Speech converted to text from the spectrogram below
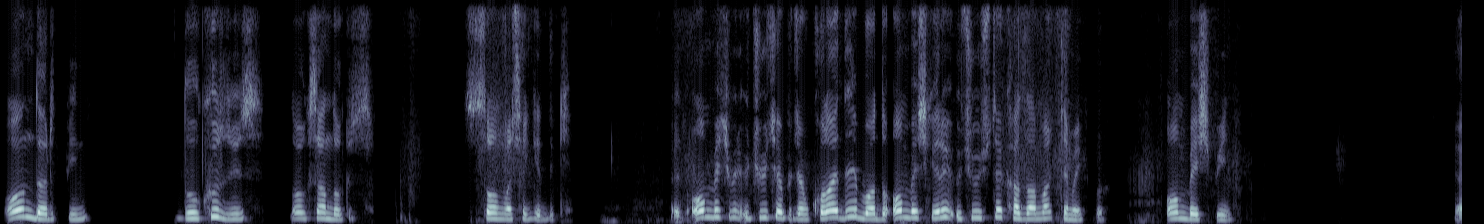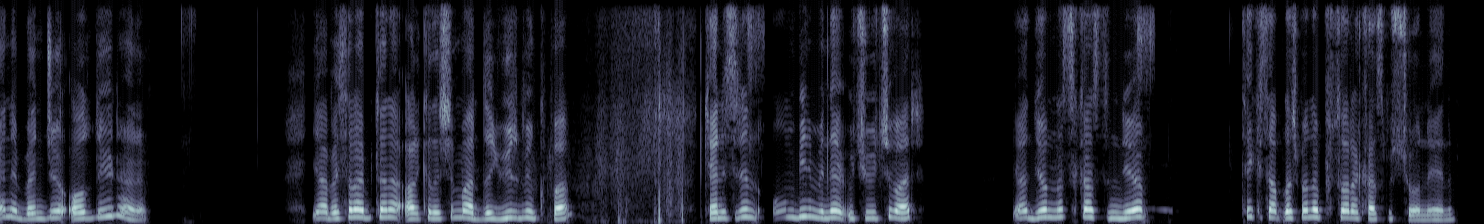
14.999. Son maça girdik. Evet 15.000 3'ü 3 yapacağım. Kolay değil bu arada. 15 kere 3'ü 3'te kazanmak demek bu. 15.000. Yani bence az değil yani. Ya mesela bir tane arkadaşım vardı 100 bin kupa. Kendisinin 10 bin mi ne 3'ü 3'ü var. Ya diyorum nasıl kastın diyor. Tek hesaplaşmada pusarak kasmış çoğunu yani.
